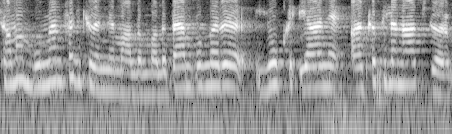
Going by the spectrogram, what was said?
Tamam bunların tabii ki önlemi alınmalı. Ben bunları yok yani arka plana atmıyorum.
